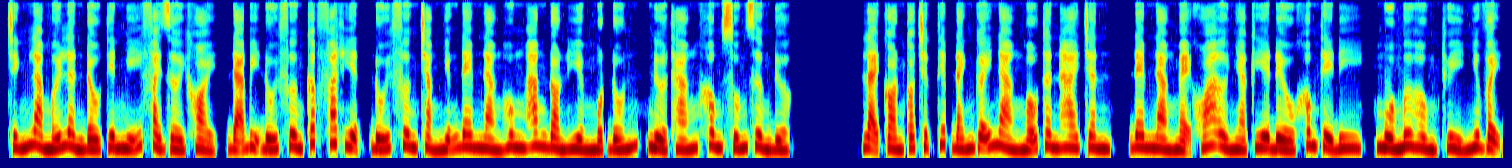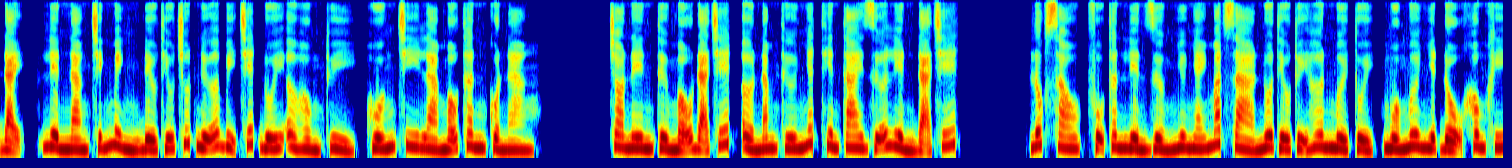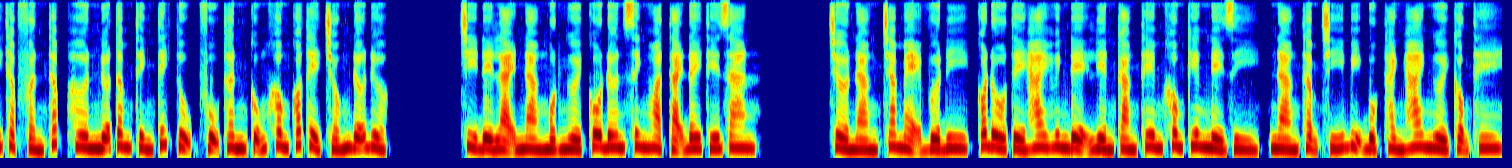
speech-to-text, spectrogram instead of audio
Chính là mới lần đầu tiên nghĩ phải rời khỏi, đã bị đối phương cấp phát hiện, đối phương chẳng những đem nàng hung hăng đòn hiểm một đốn, nửa tháng không xuống giường được. Lại còn có trực tiếp đánh gãy nàng mẫu thân hai chân, đem nàng mẹ khóa ở nhà kia đều không thể đi, mùa mưa hồng thủy như vậy đại, liền nàng chính mình đều thiếu chút nữa bị chết đuối ở hồng thủy, huống chi là mẫu thân của nàng. Cho nên từ mẫu đã chết ở năm thứ nhất thiên tai giữa liền đã chết. Lúc sau, phụ thân liền dường như nháy mắt già nua tiểu tụy hơn 10 tuổi, mùa mưa nhiệt độ không khí thập phần thấp hơn nữa tâm tình tích tụ, phụ thân cũng không có thể chống đỡ được. Chỉ để lại nàng một người cô đơn sinh hoạt tại đây thế gian. Chờ nàng cha mẹ vừa đi, có đồ tể hai huynh đệ liền càng thêm không kiêng nể gì, nàng thậm chí bị buộc thành hai người cộng thê.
